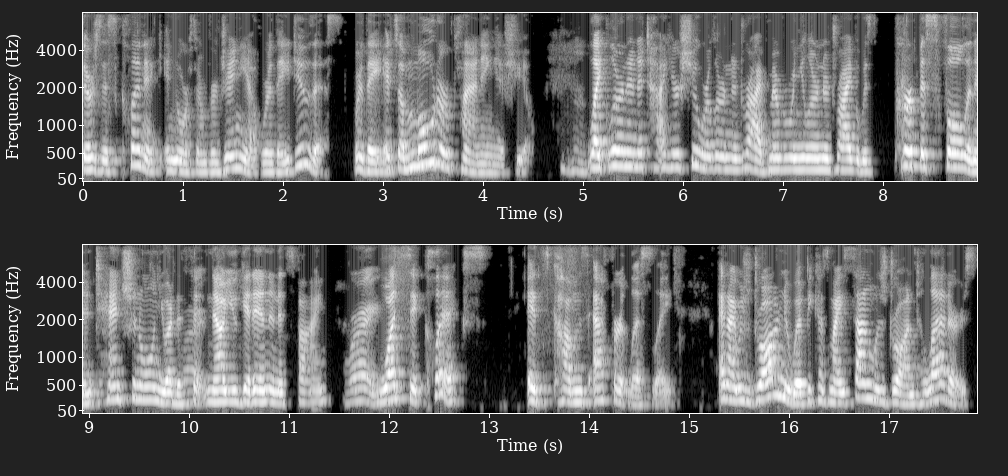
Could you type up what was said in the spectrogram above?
there's this clinic in Northern Virginia where they do this, where they it's a motor planning issue, Mhm. like learning to tie your shoe or learning to drive. Remember when you learned to drive, it was purposeful and intentional, and you had to. Right. Th- now you get in and it's fine Right. once it clicks, it comes effortlessly. And I was drawn to it because my son was drawn to letters.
